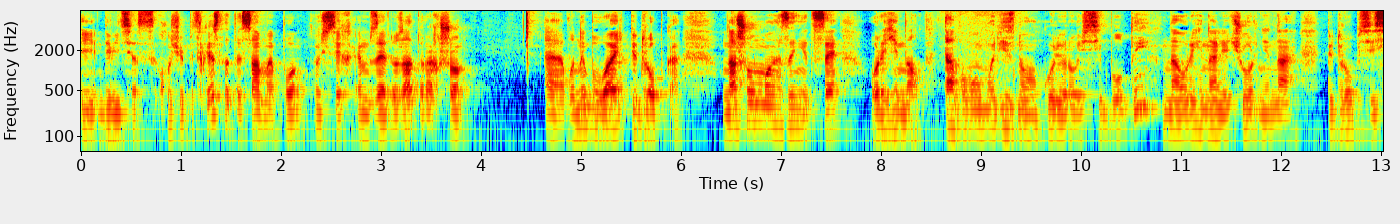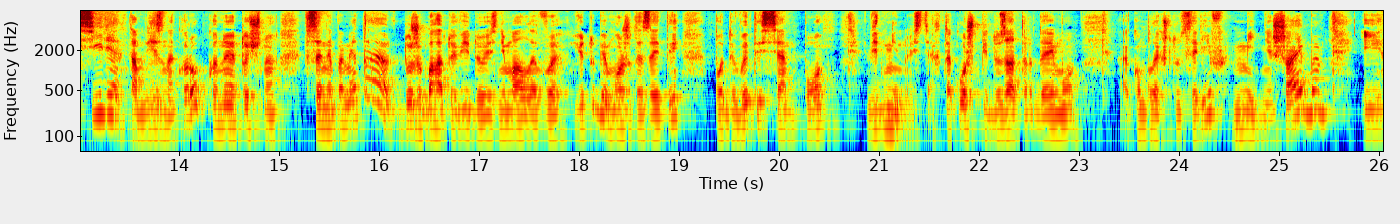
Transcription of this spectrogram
І дивіться, хочу підкреслити саме по ось цих МЗ-дозаторах, що вони бувають підробка. В нашому магазині це оригінал. Там, по-моєму, різного кольору ось ці болти. На оригіналі чорні, на підробці сірі. Там різна коробка. Ну я точно все не пам'ятаю. Дуже багато відео знімали в Ютубі. Можете зайти, подивитися по відмінностях. Також під дозатор даємо е, комплект штуцерів, мідні шайби. І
